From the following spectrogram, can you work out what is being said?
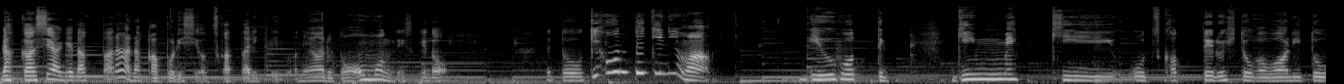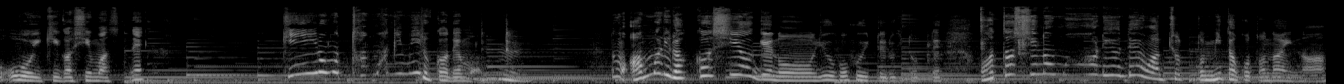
ラッカー仕上げだったら、ラッカーポリッシュを使ったりっていうのはね、あると思うんですけど、えっと、基本的には、UFO って銀メッキを使ってる人が割と多い気がしますね。金色もたまに見るか、でも。うん。でもあんまりラッカー仕上げの UFO 吹いてる人って、私の周りではちょっと見たことないな。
